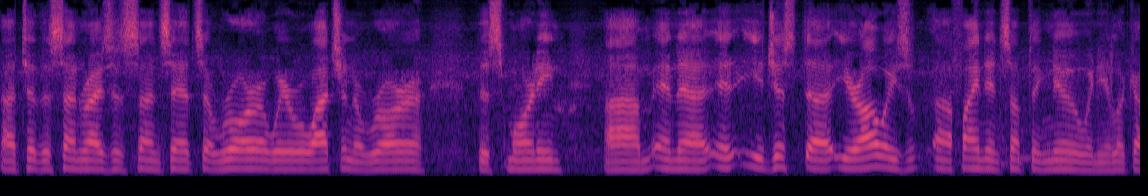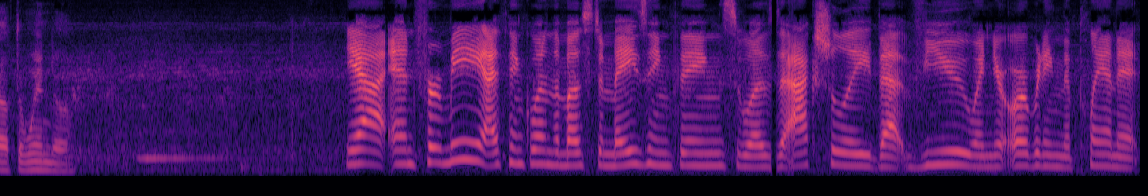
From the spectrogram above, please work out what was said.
uh, to the sunrises, sunsets, aurora. We were watching aurora this morning. Um, and uh, it, you just uh, you're always uh, finding something new when you look out the window. Yeah, and for me, I think one of the most amazing things was actually that view when you're orbiting the planet.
